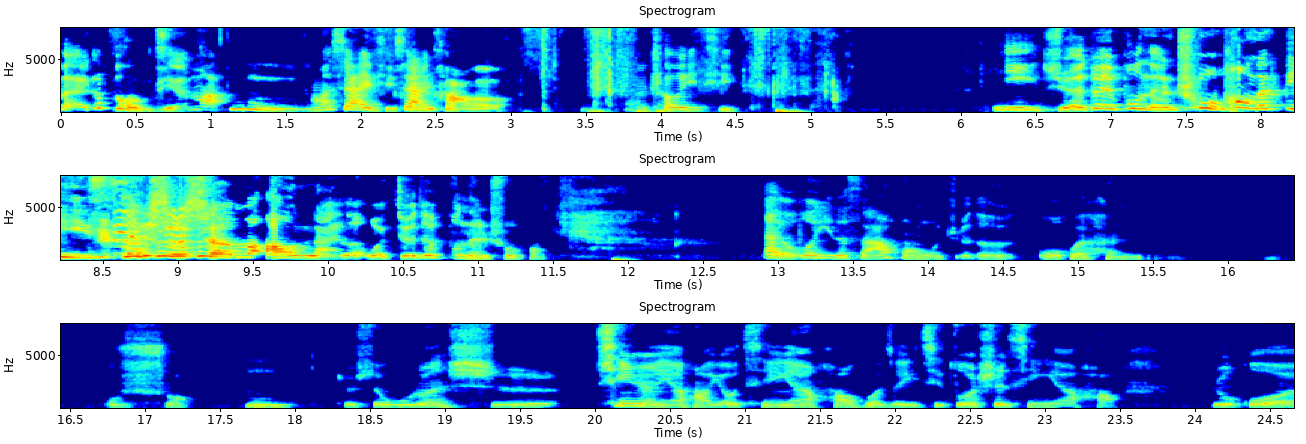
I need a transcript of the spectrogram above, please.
来个总结嘛。嗯，然后下一题，下一题，好，抽一题。你绝对不能触碰的底线是什么？哦，来了，我绝对不能触碰。带有恶意的撒谎，我觉得我会很不爽。嗯，就是无论是。亲人也好，友情也好，或者一起做事情也好，如果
